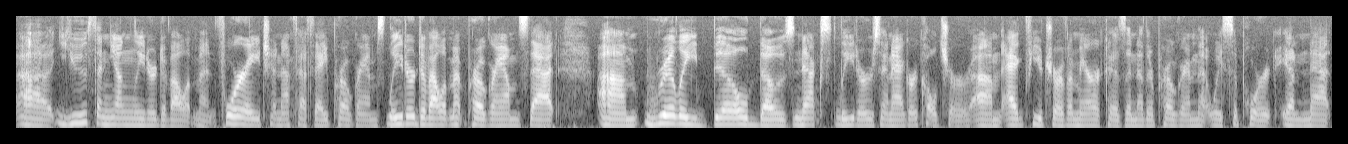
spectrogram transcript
uh, youth and young leader development, 4 H and FFA programs, leader development programs that um, really build those next leaders in agriculture. Um, Ag Future of America is another program that we support in that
